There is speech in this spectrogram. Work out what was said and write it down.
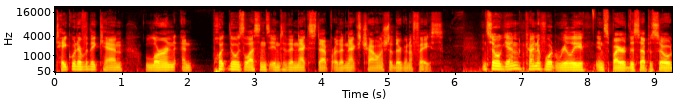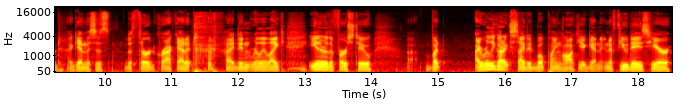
take whatever they can, learn and put those lessons into the next step or the next challenge that they're going to face. And so, again, kind of what really inspired this episode. Again, this is the third crack at it. I didn't really like either of the first two, uh, but I really got excited about playing hockey again. In a few days here,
